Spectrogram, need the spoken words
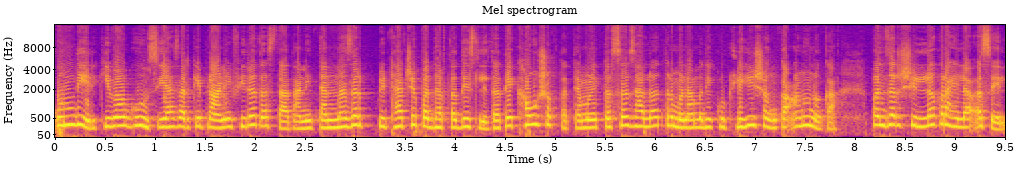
उंदीर किंवा घुस यासारखे प्राणी फिरत असतात आणि त्यांना जर पिठाचे पदार्थ दिसले तर ते खाऊ शकतात. त्यामुळे तसं झालं तर मनामध्ये कुठलीही शंका आणू नका. पण जर शिल्लक राहिला असेल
